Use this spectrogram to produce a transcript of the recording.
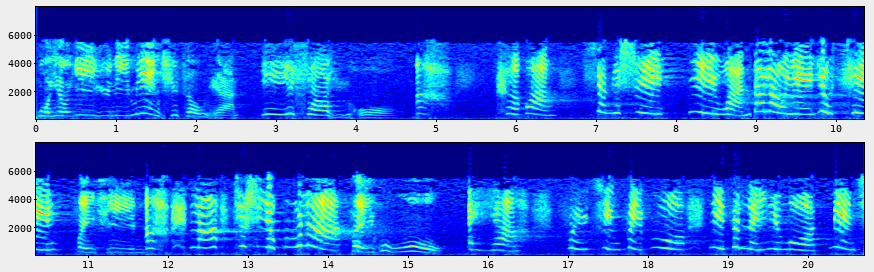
我有意与你免去走娘，意下如何？啊，客官想的是与万大老爷有情。非亲。啊，那就是有故啦。非故。哎呀。非亲非故，你怎能与我免去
